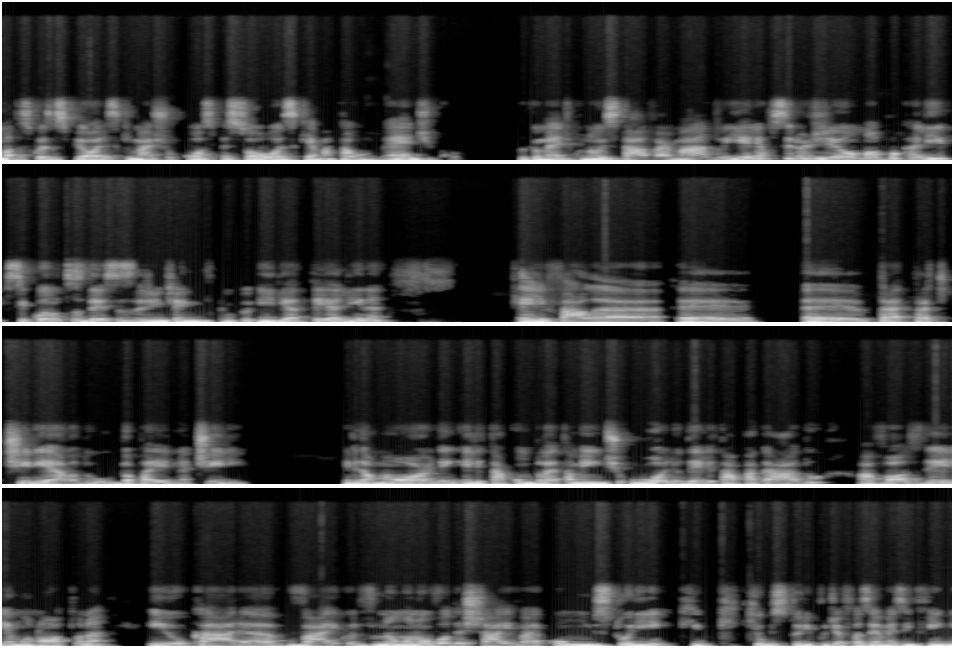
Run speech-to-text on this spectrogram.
uma das coisas piores que mais chocou as pessoas, que é matar o médico, porque o médico não estava armado e ele é um cirurgião no apocalipse. Quantos desses a gente ainda iria ter ali, né? Ele fala é, é, pra, pra tire ela do, do aparelho, né? Tire. Ele dá uma ordem, ele tá completamente. O olho dele tá apagado, a voz dele é monótona, e o cara vai. Ele fala, não, eu não vou deixar, e vai com um bisturi, que, que, que o bisturi podia fazer, mas enfim.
